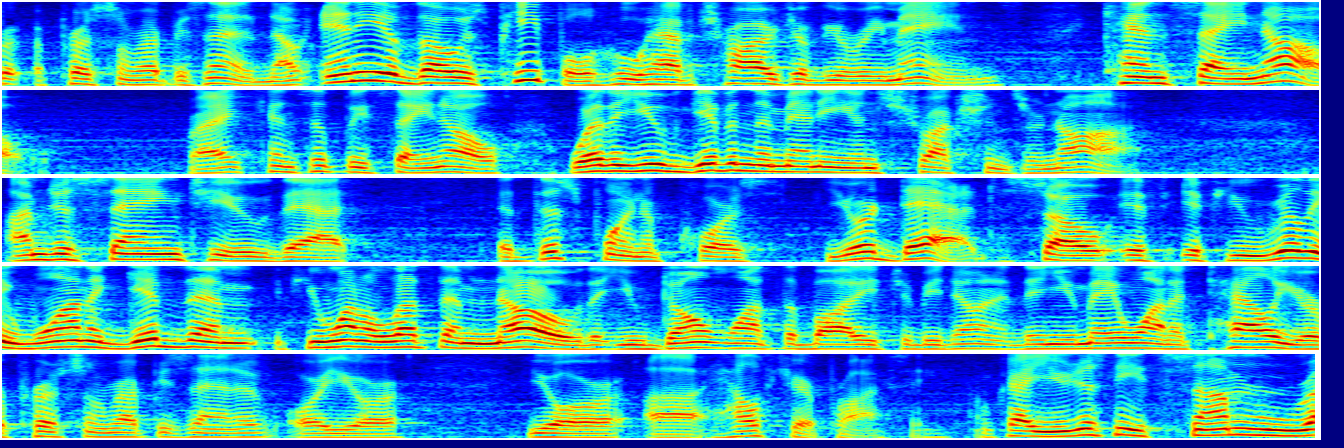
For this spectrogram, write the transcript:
a personal representative. Now, any of those people who have charge of your remains can say no, right? Can simply say no, whether you've given them any instructions or not. I'm just saying to you that at this point, of course, you're dead. So if, if you really want to give them, if you want to let them know that you don't want the body to be donated, then you may want to tell your personal representative or your, your uh, healthcare proxy. Okay? You just need some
